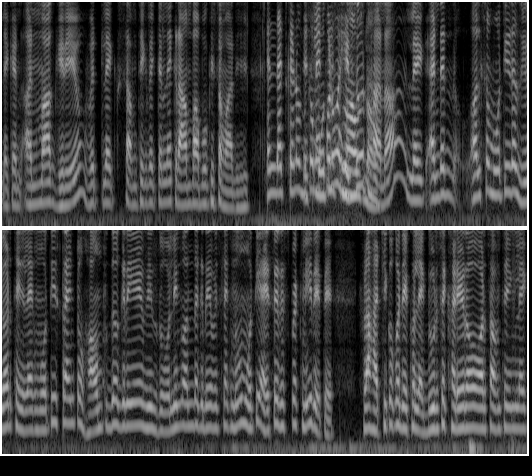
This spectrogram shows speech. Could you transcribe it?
Like an unmarked grave with like something like like Ram Babu ki samadhi. And that's kind of It's like Moti's Hindu house tha na? like and then also Moti does weird things like Moti is trying to hump the grave he's rolling on the grave it's like no Moti ऐसे respect नहीं देते थोड़ा हाचिको को देखो like दूर से खड़े रहो or something like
